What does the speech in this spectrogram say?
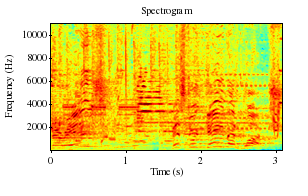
winner is Mr. Game & Watch.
